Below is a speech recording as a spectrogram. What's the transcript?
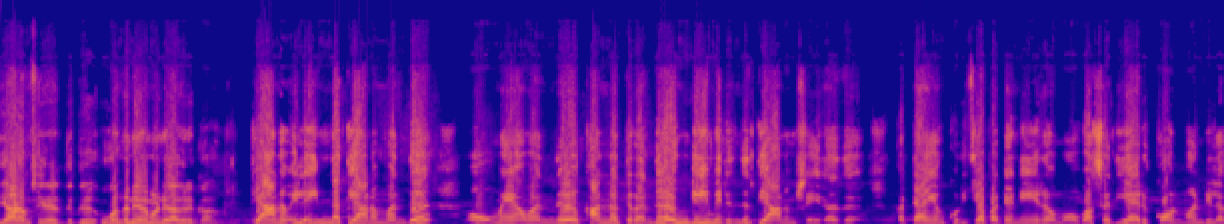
தியானம் செய்யறதுக்கு உகந்த நேரம் ஏதாவது இருக்கா? தியானம் இல்லை இந்த தியானம் வந்து உண்மையா வந்து கண்ணை திறந்து எங்கேயும் இருந்து தியானம் செய்யறது கட்டாயம் குறிக்கப்பட்ட நேரமோ வசதியா இருக்கணுமோ இல்லை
